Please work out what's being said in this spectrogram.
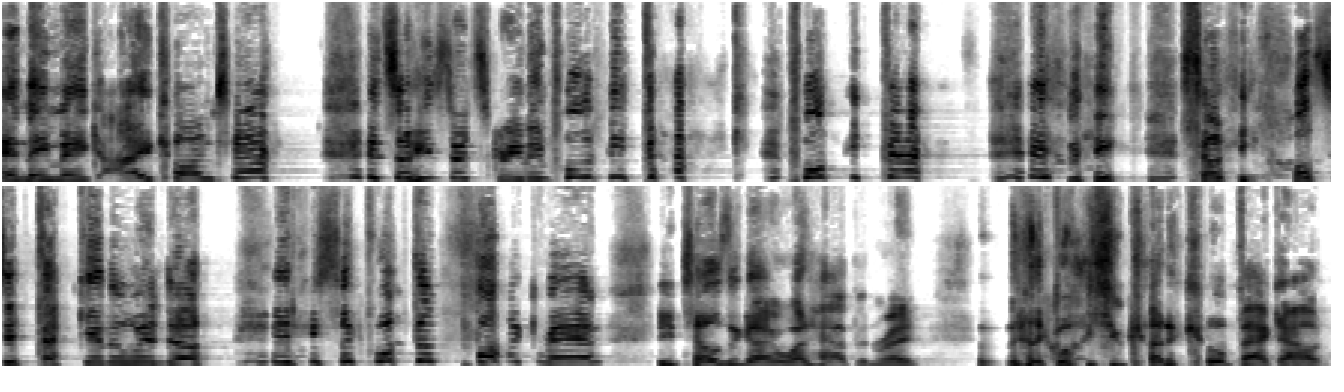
and they make eye contact and so he starts screaming pull me back pull me back and they, so he pulls it back in the window and he's like, What the fuck, man? He tells the guy what happened, right? And they're like, Well, you gotta go back out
